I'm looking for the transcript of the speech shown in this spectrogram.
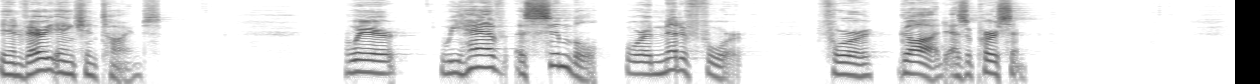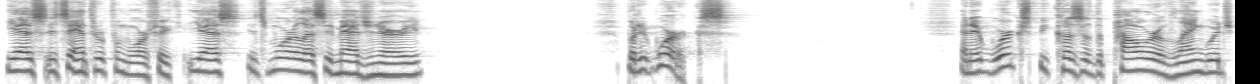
in very ancient times where we have a symbol or a metaphor for God as a person. Yes, it's anthropomorphic. Yes, it's more or less imaginary. But it works. And it works because of the power of language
